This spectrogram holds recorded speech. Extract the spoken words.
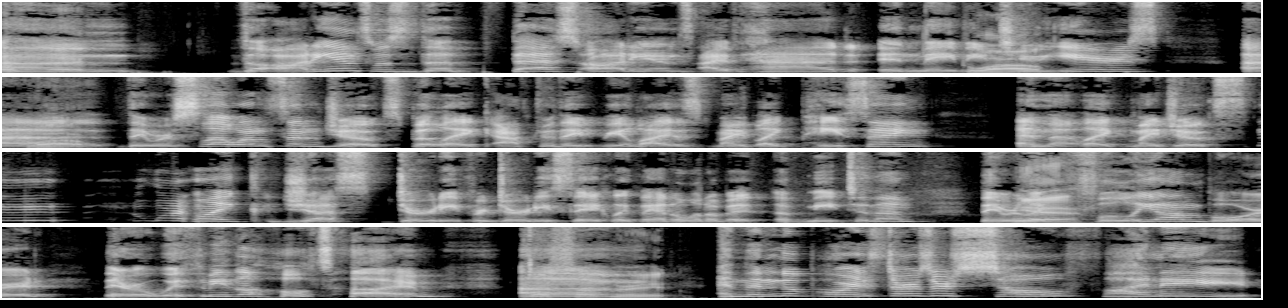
Okay. Um, the audience was the best audience I've had in maybe Wow. two years. Uh, Wow. They were slow on some jokes, but like after they realized my like pacing and that like my jokes mm, weren't like just dirty for dirty's sake, like they had a little bit of meat to them. They were Yeah. like fully on board. They were with me the whole time. That's Um, so great. And then the porn stars are so funny.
